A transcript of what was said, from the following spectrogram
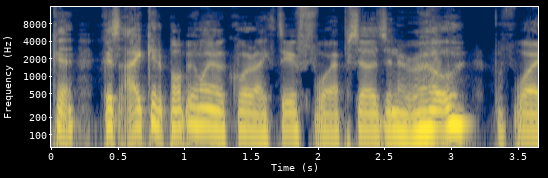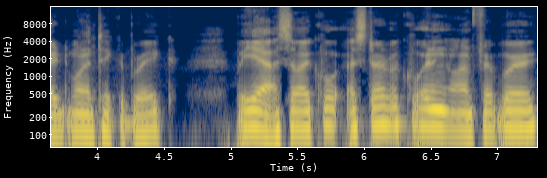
cause I could probably only record like three or four episodes in a row before I'd want to take a break. But yeah, so I I started recording on February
